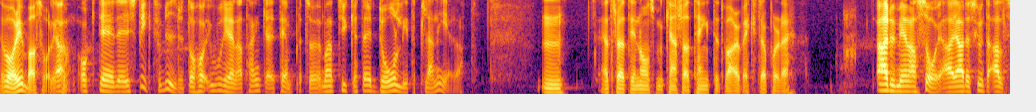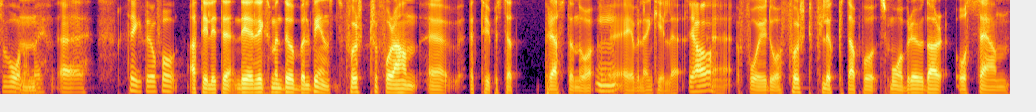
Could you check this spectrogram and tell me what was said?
var det ju bara så liksom. Ja, och det, det är strikt förbjudet att ha orena tankar i templet, så man tycker att det är dåligt planerat. Mm. Jag tror att det är någon som kanske har tänkt ett varv extra på det där. Ja, du menar så ja, ja det skulle inte alls förvåna Mm. mig. Eh, tänk dig att få, Att det är lite, det är liksom en dubbelvinst. Först så får han, eh, ett typiskt sätt, prästen då, Mm. eh, är väl en kille, ja, eh, får ju då först flukta på småbrudar och sen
